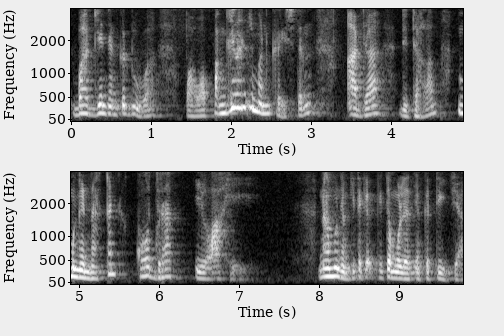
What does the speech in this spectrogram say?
bagian yang kedua bahwa panggilan iman Kristen ada di dalam mengenakan kodrat ilahi. Namun yang kita kita mau lihat yang ketiga,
